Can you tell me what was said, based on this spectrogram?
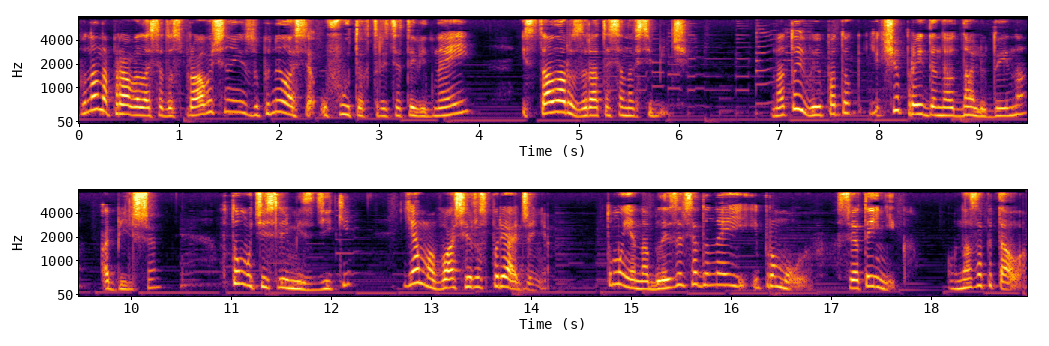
Вона направилася до справочної, зупинилася у футах 30 від неї і стала роззиратися на всі біч. На той випадок, якщо прийде не одна людина, а більше, в тому числі міс Дікі, я мав ваші розпорядження, тому я наблизився до неї і промовив Святий Нік. Вона запитала,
